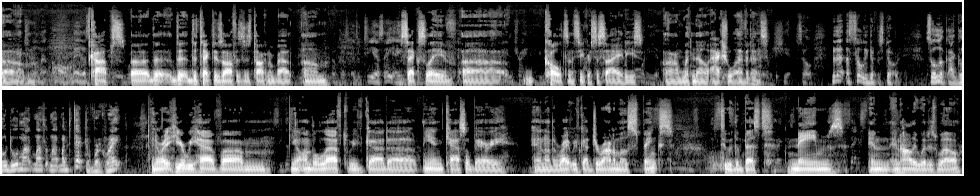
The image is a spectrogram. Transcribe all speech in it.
um, cops. Uh, the the detective's office is talking about um, sex slave uh, cults and secret societies um, with no actual evidence. But that, that's a totally different story. So look, I go do my, my, my, detective work, right? You know, right here we have, um, you know, on the left we've got uh, Ian Casselberry, and on the right we've got Geronimo Spinks, two of the best names in in Hollywood as well.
